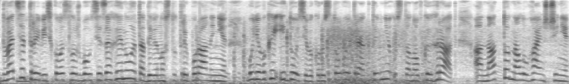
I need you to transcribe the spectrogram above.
23 військовослужбовці загинули та 93 поранені. Бойовики і досі використовують реактивні установки ГРАД. А надто на Луганщині.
